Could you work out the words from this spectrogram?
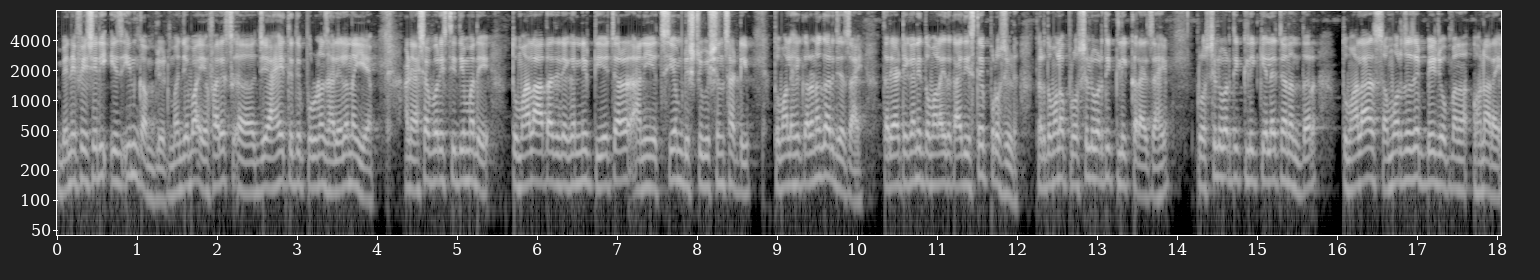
beneficiary is incomplete म्हणजे बा एफ आर एस जे आहे ते ते पूर्ण झालेलं नाही आहे. आणि अशा परिस्थितीमध्ये तुम्हाला आता त्या ठिकाणी टी एच आर आणि एच सी एम डिस्ट्रीब्युशनसाठी तुम्हाला हे करणं गरजेचं आहे. तर या ठिकाणी तुम्हाला इथं काय दिसतं आहे प्रोसीड तर तुम्हाला प्रोसिडवरती क्लिक करायचं आहे. प्रोसिडवरती क्लिक केल्याच्यानंतर तुम्हाला समोरचं जे पेज ओपन होणार आहे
